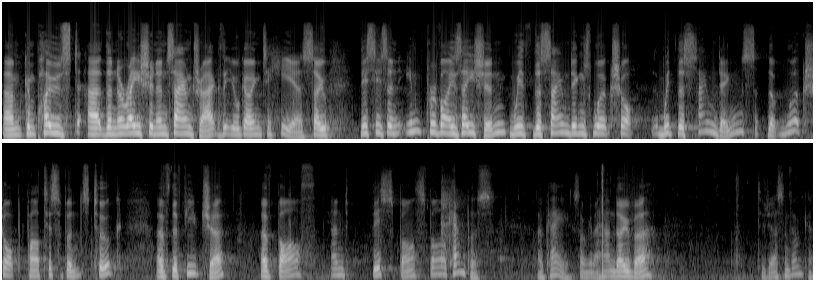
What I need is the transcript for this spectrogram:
um, composed uh, the narration and soundtrack that you're going to hear. So this is an improvisation with the soundings workshop, with the soundings that workshop participants took of the future of Bath and this Bath Spa campus. Okay, so I'm going to hand over to Jess and Duncan.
